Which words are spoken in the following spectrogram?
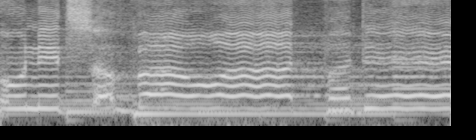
Ngunit sa bawat pader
